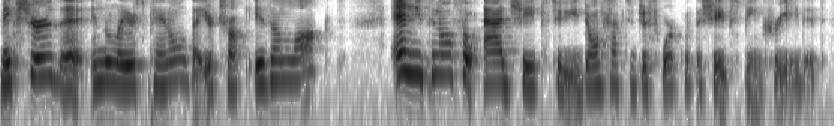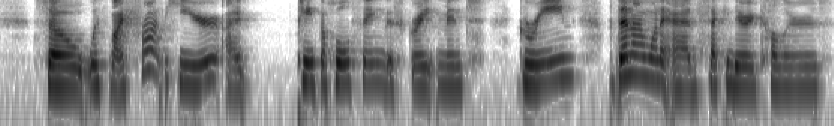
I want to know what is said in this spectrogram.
Make sure that in the layers panel that your truck is unlocked. And you can also add shapes too. You don't have to just work with the shapes being created. So with my front here, I paint the whole thing this great mint green, but then I want to add secondary colors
